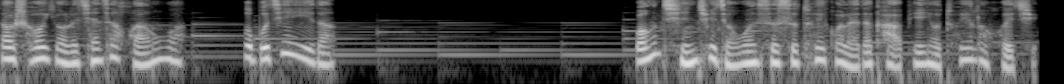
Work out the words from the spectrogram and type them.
到时候有了钱再还我，我不介意的。王琴却将温思思推过来的卡片又推了回去，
